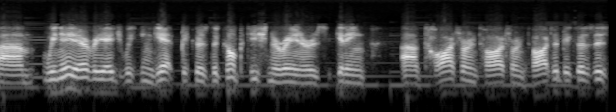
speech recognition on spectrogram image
um, we need every edge we can get because the competition arena is getting uh, tighter and tighter and tighter because there's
